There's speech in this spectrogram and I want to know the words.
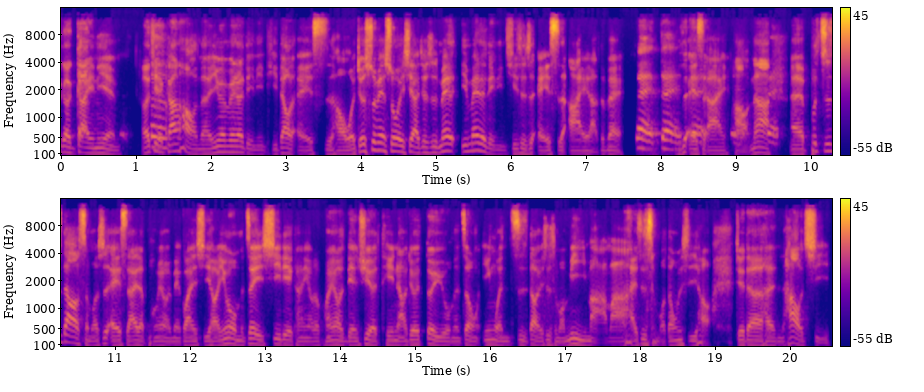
这个概念。而且刚好呢，因为 Melody 你提到了 S 哈，我就顺便说一下，就是 Melody 你其实是 SI 啦，对不对？对对，你是 SI。好，那呃不知道什么是 SI 的朋友也没关系哈，因为我们这一系列可能有的朋友连续的听，然后就会对于我们这种英文字到底是什么密码吗，还是什么东西哈，觉得很好奇。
